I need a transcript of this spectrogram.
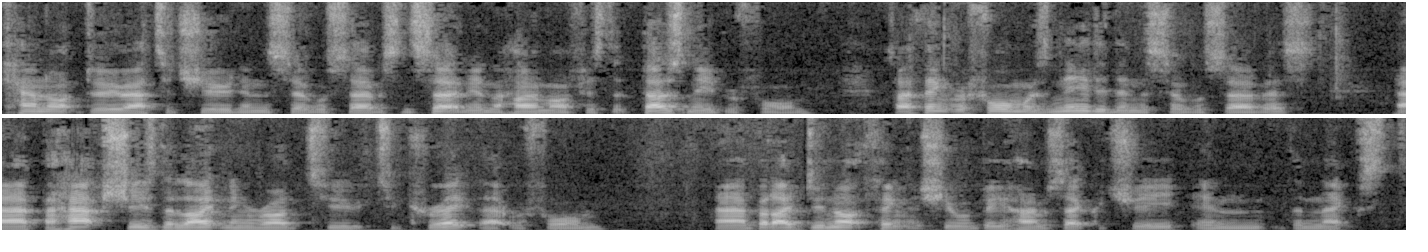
cannot do attitude in the civil service and certainly in the Home Office that does need reform. So I think reform was needed in the civil service. Uh, perhaps she's the lightning rod to, to create that reform. Uh, but I do not think that she will be Home Secretary in the next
